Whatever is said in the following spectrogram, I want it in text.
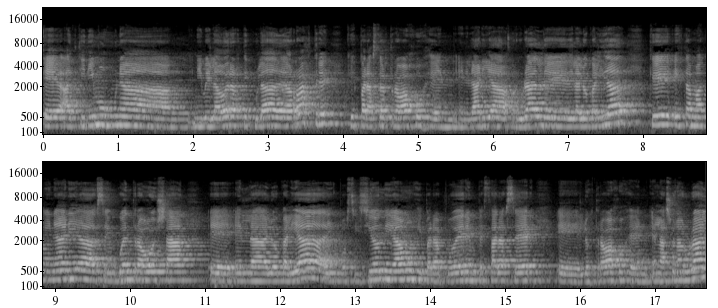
eh, adquirimos una niveladora articulada de arrastre, que es para hacer trabajos en, el área rural de, la localidad, que esta maquinaria se encuentra hoy ya eh, en la localidad a disposición, digamos, y para poder empezar a hacer eh, los trabajos en, la zona rural.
